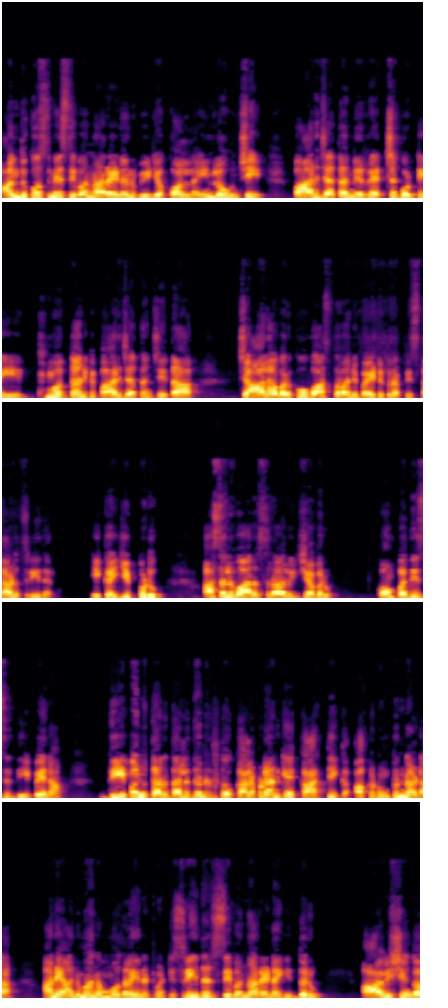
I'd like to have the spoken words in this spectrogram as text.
అందుకోసమే శివనారాయణను వీడియో కాల్ లైన్లో ఉంచి పారిజాతాన్ని రెచ్చగొట్టి మొత్తానికి పారిజాతం చేత చాలా వరకు వాస్తవాన్ని బయటకు రప్పిస్తాడు శ్రీధర్. ఇక ఇప్పుడు అసలు వారసురాలు ఎవరు? కొంపదీసి దీపేనా? దీపను తన తల్లిదండ్రులతో కలపడానికే కార్తీక్ అక్కడ ఉంటున్నాడా? అనే అనుమానం మొదలైనటువంటి శ్రీధర్ శివనారాయణ ఇద్దరు ఆవిష్యంగా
